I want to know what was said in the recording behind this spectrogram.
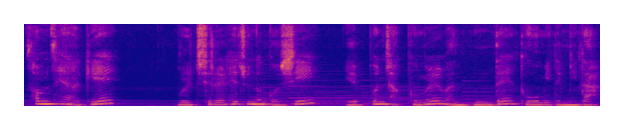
섬세하게 물칠을 해주는 것이 예쁜 작품을 만드는 데 도움이 됩니다.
